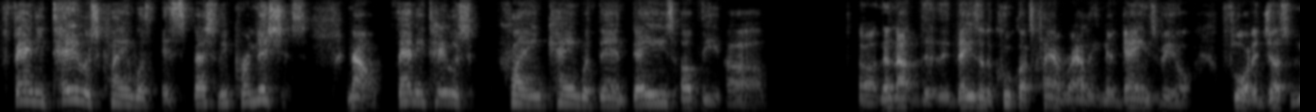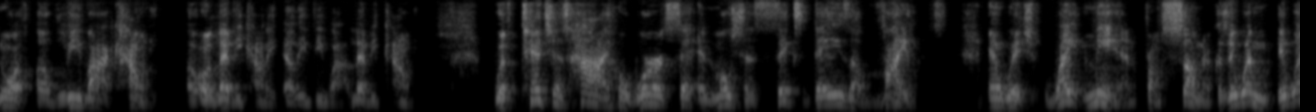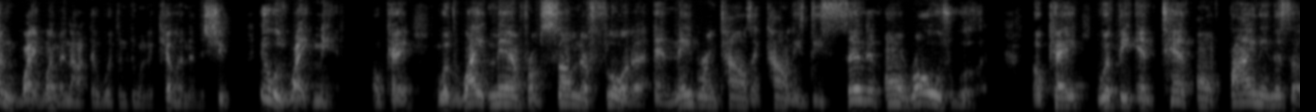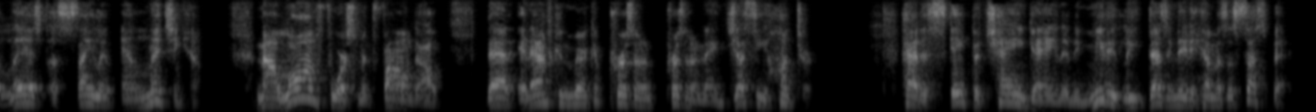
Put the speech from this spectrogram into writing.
Fannie Taylor's claim was especially pernicious. Now, Fannie Taylor's claim came within days of the uh, uh, not the, the, days of the Ku Klux Klan rally near Gainesville, Florida, just north of Levy County uh, or Levy County, L-E-V-Y, Levy County. With tensions high, her words set in motion six days of violence in which white men from Sumner, because it wasn't it wasn't white women out there with them doing the killing and the shooting, it was white men okay, with white men from Sumner, Florida, and neighboring towns and counties descended on Rosewood, okay, with the intent on finding this alleged assailant and lynching him. Now, law enforcement found out that an African American prisoner, prisoner named Jesse Hunter had escaped a chain gang and immediately designated him as a suspect.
